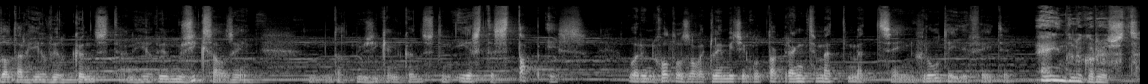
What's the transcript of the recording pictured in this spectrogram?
Ik hoop dat er heel veel kunst en heel veel muziek zal zijn. Dat muziek en kunst een eerste stap is. Waarin God ons al een klein beetje in contact brengt met, met zijn grootheid in feite. Eindelijk rust.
